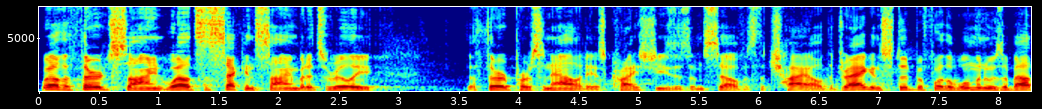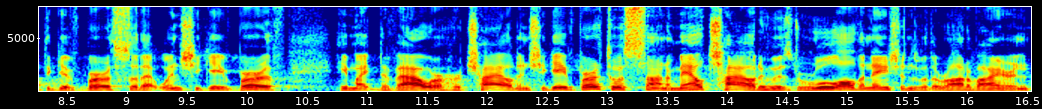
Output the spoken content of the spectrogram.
Well, the third sign, well, it's the second sign, but it's really the third personality is Christ Jesus himself. It's the child. The dragon stood before the woman who was about to give birth so that when she gave birth, he might devour her child. And she gave birth to a son, a male child who is to rule all the nations with a rod of iron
